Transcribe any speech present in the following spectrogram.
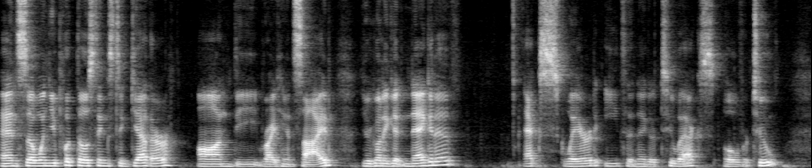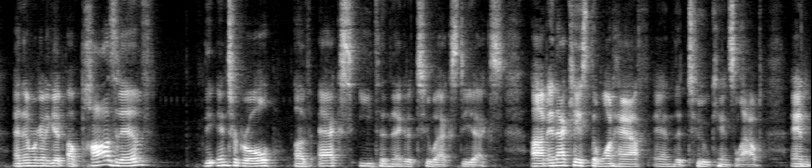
And so when you put those things together on the right-hand side, you're going to get negative x squared e to the negative 2x over 2. And then we're going to get a positive, the integral of x e to the negative 2x dx. Um, in that case, the 1 half and the 2 cancel out. and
